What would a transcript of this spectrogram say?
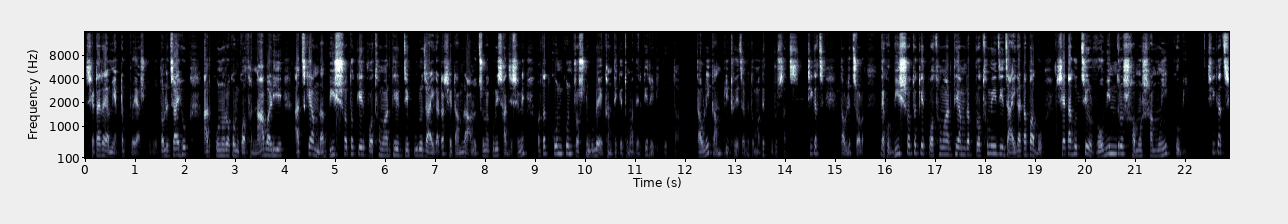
সেটারে আমি একটা প্রয়াস করব। তাহলে যাই হোক, আর কোনো রকম কথা না বাড়িয়ে আজকে আমরা বিশ শতকের প্রথমার্ধের যে পুরো জায়গাটা, সেটা আমরা আলোচনা করি সাজেশনে অর্থাৎ কোন কোন প্রশ্নগুলো এখান থেকে তোমাদেরকে রেডি করতে হবে। তাহলেই কমপ্লিট হয়ে যাবে তোমাদের পুরো সাজ ঠিক আছে? তাহলে চলো। দেখো, বিশ শতকের প্রথমার্ধে আমরা প্রথমেই যে জায়গাটা পাবো, সেটা হচ্ছে রবীন্দ্র সমসাময়িক কবি, ঠিক আছে?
